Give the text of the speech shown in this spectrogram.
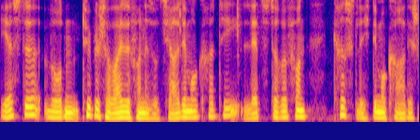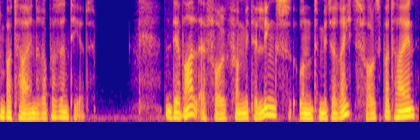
Erste wurden typischerweise von der Sozialdemokratie, letztere von christlich-demokratischen Parteien repräsentiert. Der Wahlerfolg von Mitte-Links- und Mitte-Rechts-Volksparteien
